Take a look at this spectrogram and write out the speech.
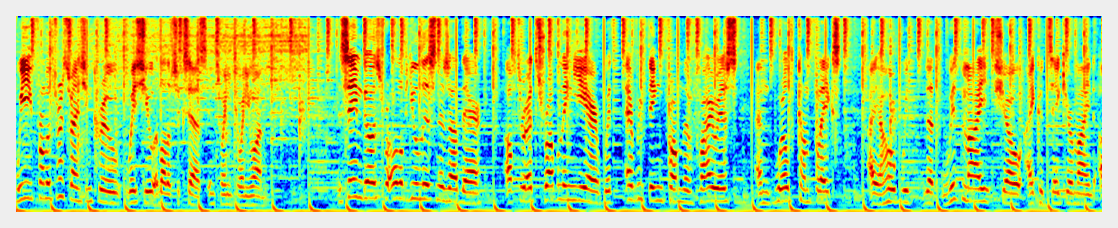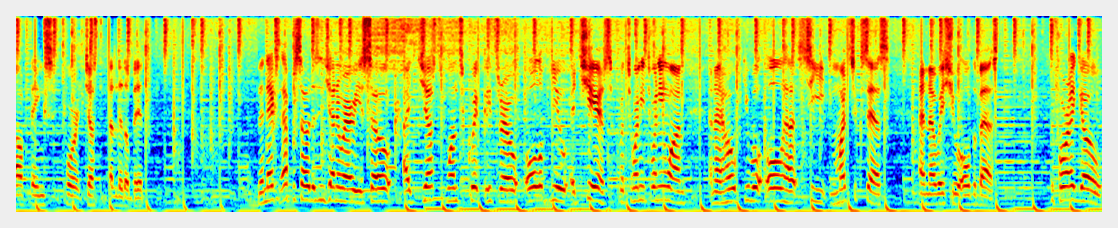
we from the Trancescension crew wish you a lot of success in 2021. The same goes for all of you listeners out there. After a troubling year with everything from the virus and world conflicts, I hope with, that with my show I could take your mind off things for just a little bit. The next episode is in January, so I just want to quickly throw all of you a cheers for 2021, and I hope you will all see much success, and I wish you all the best. Before I go,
